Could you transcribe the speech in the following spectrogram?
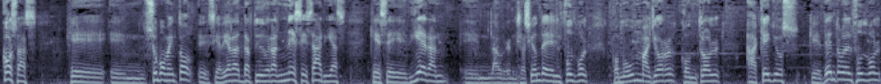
cosas que en su momento eh, se habían advertido eran necesarias que se dieran en la organización del fútbol como un mayor control a aquellos que dentro del fútbol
